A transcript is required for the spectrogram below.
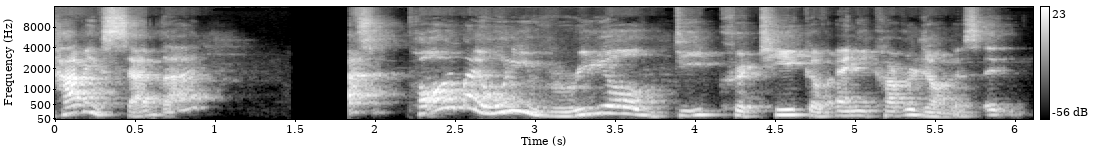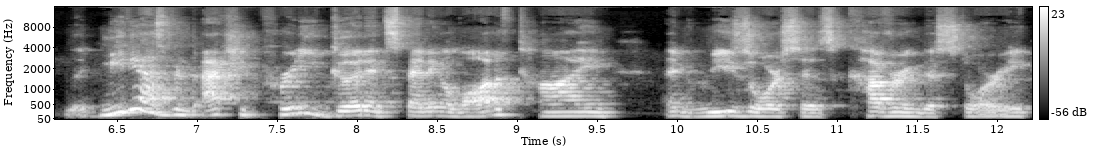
having said that, probably my only real deep critique of any coverage on this. It, media has been actually pretty good in spending a lot of time and resources covering this story.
